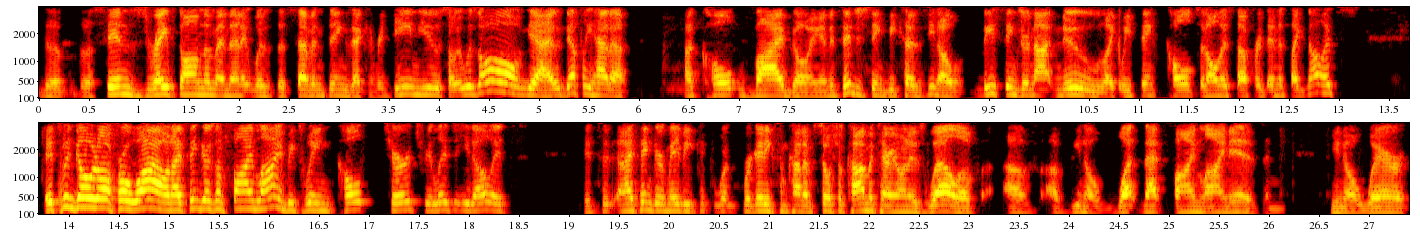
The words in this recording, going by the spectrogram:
the the sins draped on them and then it was the seven things that can redeem you so it was all yeah it definitely had a a cult vibe going. And it's interesting because, you know, these things are not new. Like we think cults and all this stuff. And it's like, no, it's, it's been going on for a while. And I think there's a fine line between cult, church, religion, you know, it's, it's, and I think there maybe we're, we're getting some kind of social commentary on it as well of, of, of, you know, what that fine line is and, you know, where,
